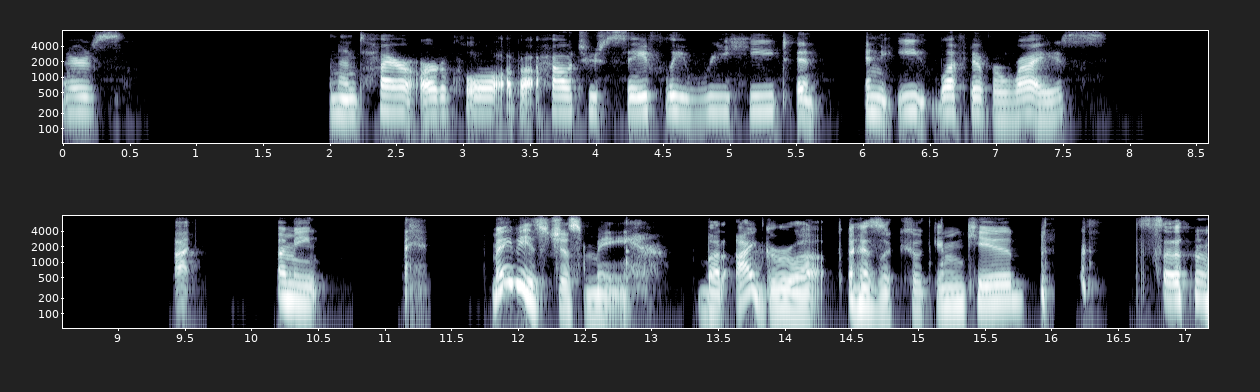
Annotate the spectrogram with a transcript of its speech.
There's an entire article about how to safely reheat and, and eat leftover rice. I I mean, maybe it's just me, but I grew up as a cooking kid. so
